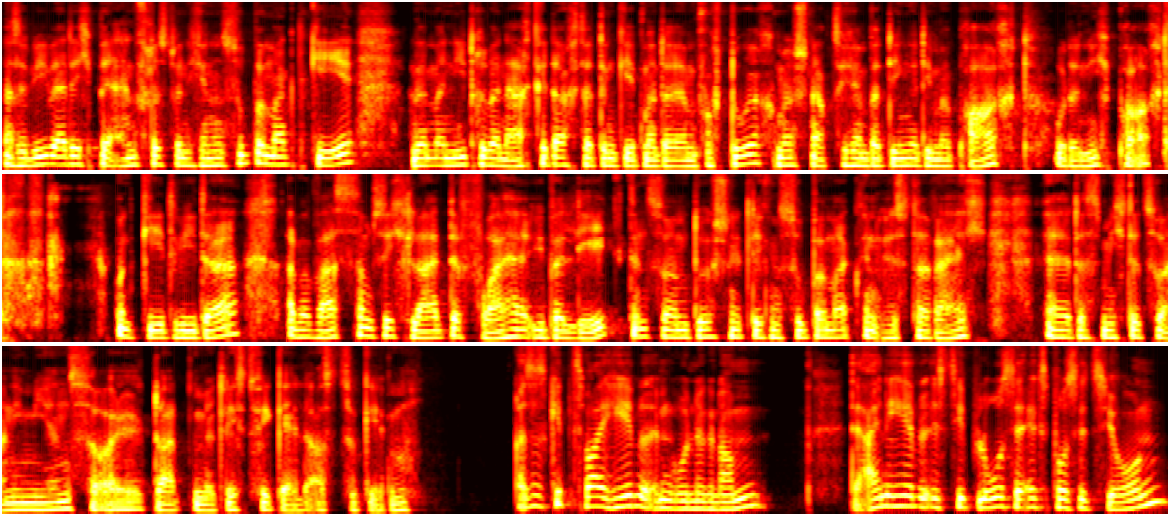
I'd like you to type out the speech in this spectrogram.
Also wie werde ich beeinflusst, wenn ich in einen Supermarkt gehe? Wenn man nie drüber nachgedacht hat, dann geht man da einfach durch, man schnappt sich ein paar Dinge, die man braucht oder nicht braucht und geht wieder. Aber was haben sich Leute vorher überlegt in so einem durchschnittlichen Supermarkt in Österreich, äh, das mich dazu animieren soll, dort möglichst viel Geld auszugeben? Also es gibt zwei Hebel im Grunde genommen. Der eine Hebel ist die bloße Exposition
